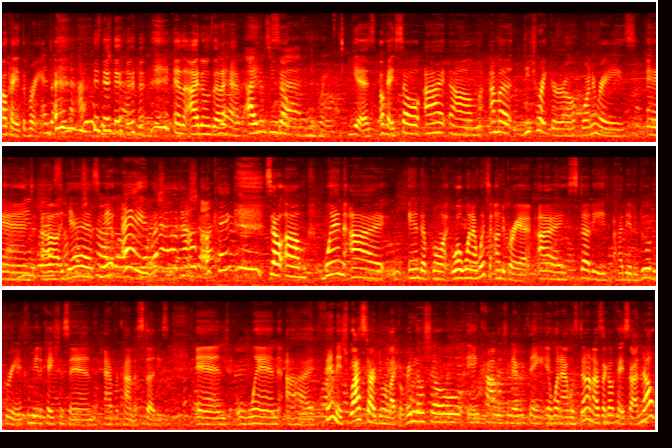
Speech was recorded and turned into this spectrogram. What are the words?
Okay, the brand. And, and the items that you have. and the items that yeah, I have. The items you so, have in the brand. Yes. Okay. So I um I'm a Detroit girl, born and raised, and uh, yes, hey, what up? Okay. So um when I end up going, well, when I went to undergrad, I studied. I did a dual degree in communications and Africana studies, and when I finished, well, I started doing like a radio show in college and everything. And when I was done, I was like, okay, so I know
